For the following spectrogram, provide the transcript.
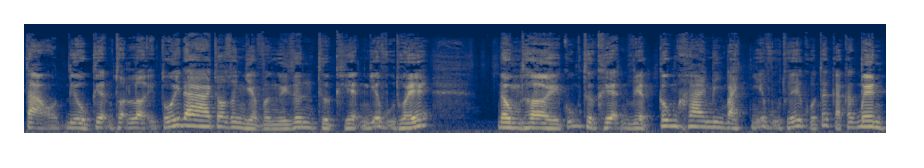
tạo điều kiện thuận lợi tối đa cho doanh nghiệp và người dân thực hiện nghĩa vụ thuế, đồng thời cũng thực hiện việc công khai minh bạch nghĩa vụ thuế của tất cả các bên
